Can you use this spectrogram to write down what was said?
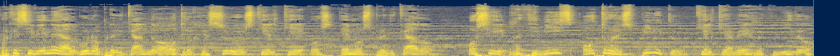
porque si viene alguno predicando a otro Jesús que el que os hemos predicado, o si recibís otro espíritu que el que habéis recibido,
